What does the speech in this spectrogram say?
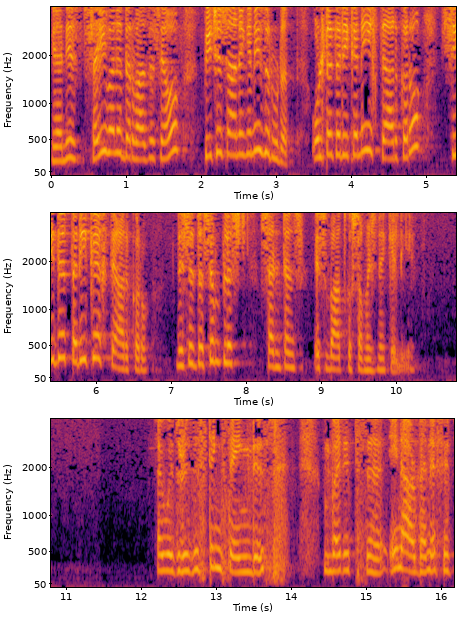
یعنی صحیح والے دروازے سے آؤ، پیچھے سے آنے کی نہیں ضرورت۔ الٹے طریقے نہیں اختیار کرو، سیدھے طریقے اختیار کرو۔ دس از دا سمپلسٹ سینٹینس اس بات کو سمجھنے کے لیے۔ I was resisting saying this, but it's uh, in our benefit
